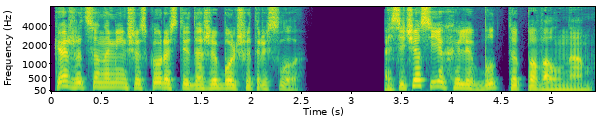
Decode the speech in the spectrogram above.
Кажется, на меньшей скорости даже больше трясло а сейчас ехали будто по волнам.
